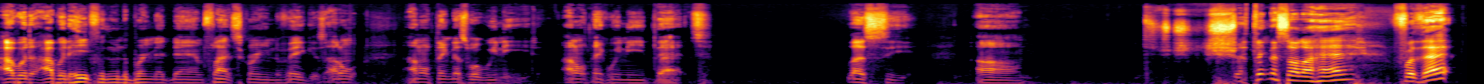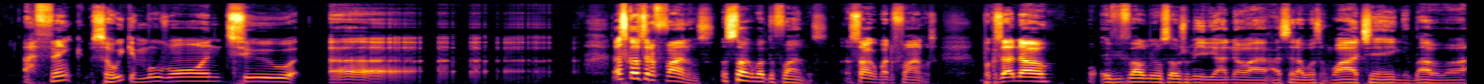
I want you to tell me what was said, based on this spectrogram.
I would I would hate for them to bring that damn flat screen to Vegas. I don't I don't think that's what we need. I don't think we need that. Let's see. Um I think that's all I had for that. I think so. We can move on to uh, let's go to the finals. Let's talk about the finals. Let's talk about the finals because I know if you follow me on social media, I know I, I said I wasn't watching and blah blah blah.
